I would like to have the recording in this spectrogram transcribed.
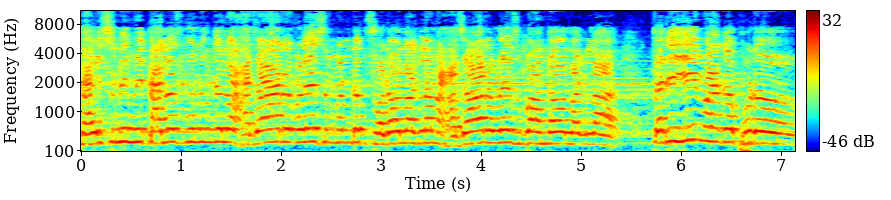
काहीच नाही मी कालच बोलून गेलो. हजार वेळेस मंडप सोडावा लागला हजार वेळेस बांधावा लागला. तरीही माग पुढं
